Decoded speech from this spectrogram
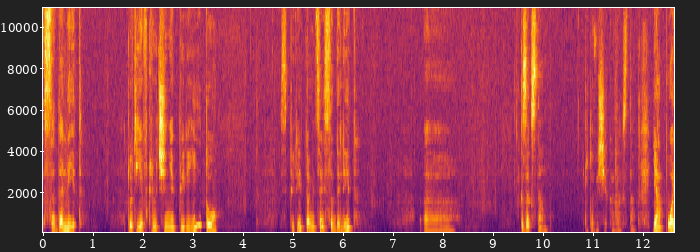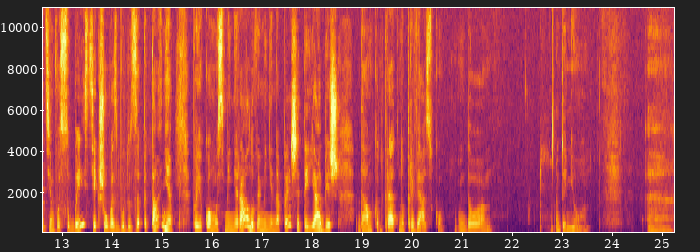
садаліт. Тут є включення піріту, з пірітом, і цей садаліт е, Казахстан. Родовище Казахстан. Я потім в особисті, якщо у вас будуть запитання по якомусь мінералу, ви мені напишете, я більш дам конкретну прив'язку до, до нього. Е,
